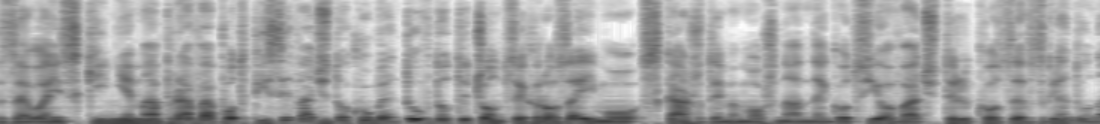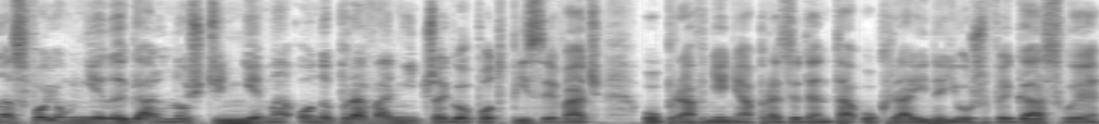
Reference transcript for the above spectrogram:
Zełęński nie ma prawa podpisywać dokumentów dotyczących rozejmu. Z każdym można negocjować, tylko ze względu na swoją nielegalność nie ma on prawa niczego podpisywać. Uprawnienia prezydenta Ukrainy już wygasły,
